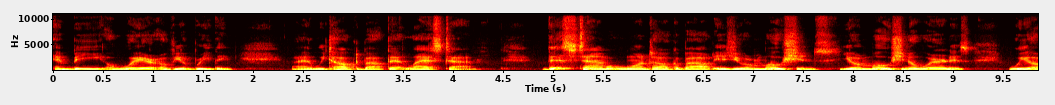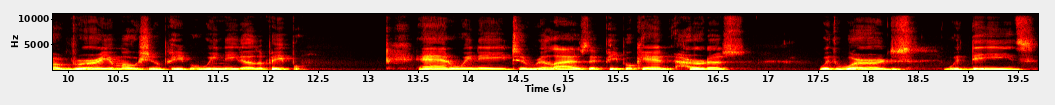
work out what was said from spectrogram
and be aware of your breathing. And we talked about that last time. This time, what we want to talk about is your emotions, your emotional awareness. We are very emotional people. We need other people. And we need to realize that people can hurt us with words, with deeds,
